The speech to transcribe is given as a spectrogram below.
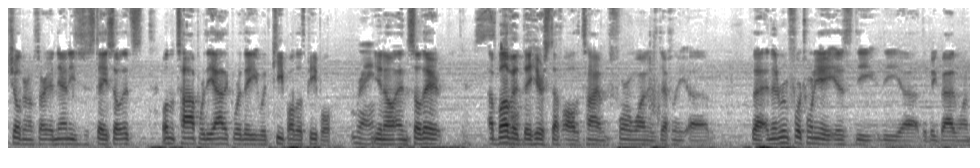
children, I'm sorry, and nannies to stay. So it's on the top where the attic where they would keep all those people, Right. you know, and so they're above it, they hear stuff all the time. 401 is definitely uh, that. And then room 428 is the, the, uh, the big bad one.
